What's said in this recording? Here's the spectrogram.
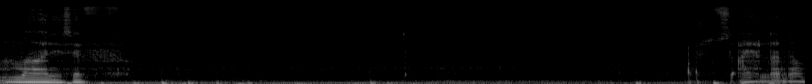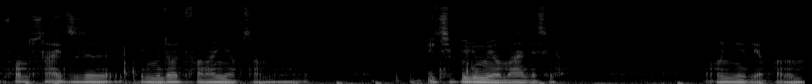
Maalesef Şu ayarlardan font size'ı 24 falan yapsam. İçi büyümüyor maalesef. Şu 17 yapalım.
